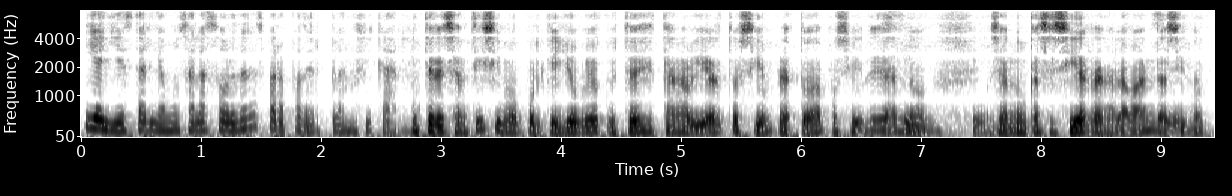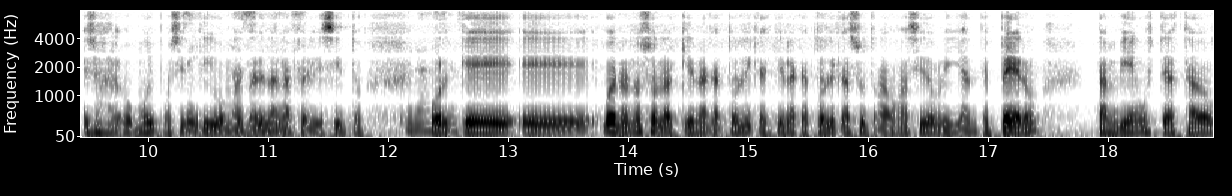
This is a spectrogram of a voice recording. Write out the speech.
y allí estaríamos a las órdenes para poder planificar. Interesantísimo, porque yo veo que ustedes están abiertos siempre a toda posibilidad, ¿no? O sea, nunca se cierran a la banda, sino eso es algo muy positivo, Magdalena, la felicito. Porque, eh, bueno, no solo aquí en la Católica, aquí en la Católica su trabajo ha sido brillante, pero también usted ha estado,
